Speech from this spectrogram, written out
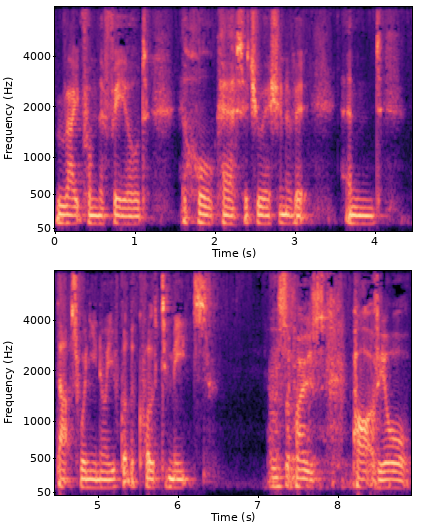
right from the field the whole care situation of it, and that's when you know you've got the quality meats. And I suppose part of your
